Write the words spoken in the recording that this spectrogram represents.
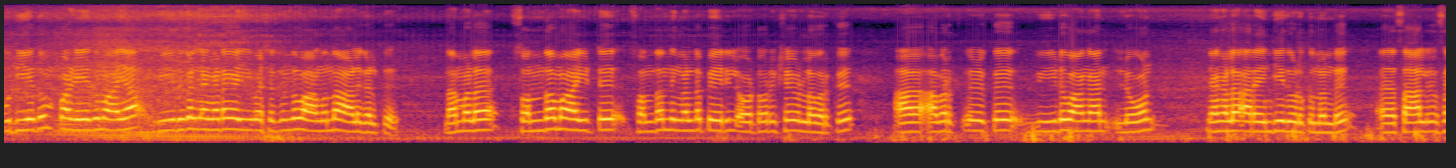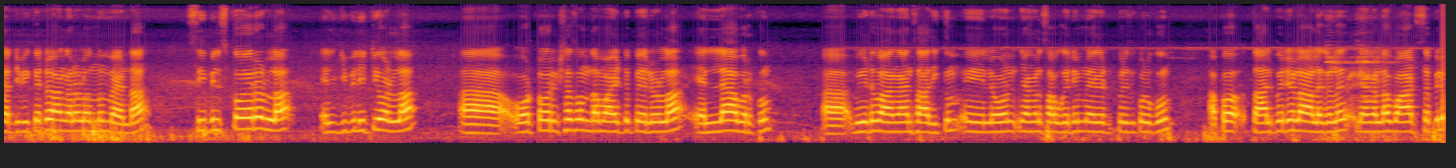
പുതിയതും പഴയതുമായ വീടുകൾ ഞങ്ങളുടെ കൈവശത്ത് നിന്ന് വാങ്ങുന്ന ആളുകൾക്ക് നമ്മൾ സ്വന്തമായിട്ട് സ്വന്തം നിങ്ങളുടെ പേരിൽ ഓട്ടോറിക്ഷയുള്ളവർക്ക് അവർക്ക് വീട് വാങ്ങാൻ ലോൺ ഞങ്ങൾ അറേഞ്ച് ചെയ്ത് കൊടുക്കുന്നുണ്ട്. സാലറി സർട്ടിഫിക്കറ്റോ അങ്ങനെയുള്ളൊന്നും വേണ്ട. സിബിൽ സ്കോറുള്ള എലിജിബിലിറ്റി ഉള്ള ഓട്ടോറിക്ഷ സ്വന്തമായിട്ട് പേരുള്ള എല്ലാവർക്കും വീട് വാങ്ങാൻ സാധിക്കും. ലോൺ ഞങ്ങൾ സൗകര്യം രേഖപ്പെടുത്തി കൊടുക്കും. അപ്പോൾ താല്പര്യമുള്ള ആളുകൾ ഞങ്ങളുടെ വാട്സപ്പിൽ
